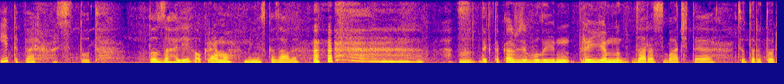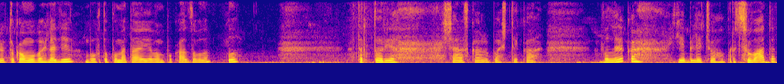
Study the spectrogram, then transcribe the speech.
І тепер ось тут. Тут взагалі окремо мені сказали. Як то кажуть, було їм приємно зараз бачити цю територію в такому вигляді, бо хто пам'ятає, я вам показувала. Територія, ще раз кажу, бачите, яка велика, є біля чого працювати.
